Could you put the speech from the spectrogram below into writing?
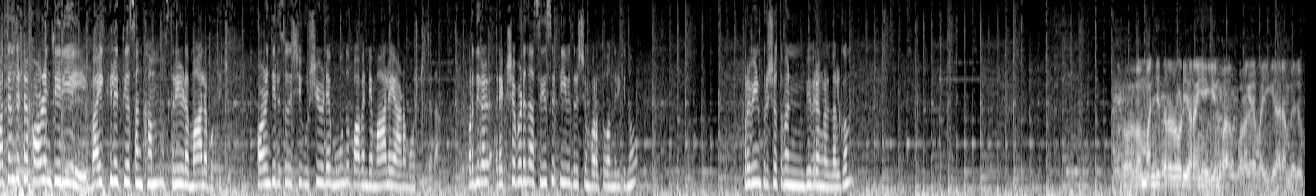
പത്തനംതിട്ട കോഴഞ്ചേരിയിൽ ബൈക്കിലെത്തിയ സംഘം സ്ത്രീയുടെ മാല പൊട്ടിച്ചു. കോഴഞ്ചേരി സ്വദേശി ഉഷയുടെ മൂന്ന് പവന്റെ മാലയാണ് മോഷ്ടിച്ചത്. പ്രതികൾ രക്ഷപ്പെടുന്ന സി സി ടി വി ദൃശ്യം പുറത്തു വന്നിരിക്കുന്നു. പ്രവീൺ പുരുഷോത്തമൻ വിവരങ്ങൾ നൽകും. അപ്പോൾ ഇവൻ മഞ്ചിത്തറ റോഡിൽ ഇറങ്ങിയിരിക്കും. പ- പുറകെ വൈകുന്നേരം വരും.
